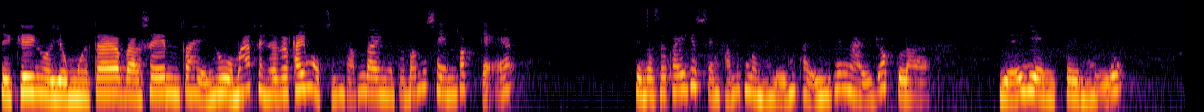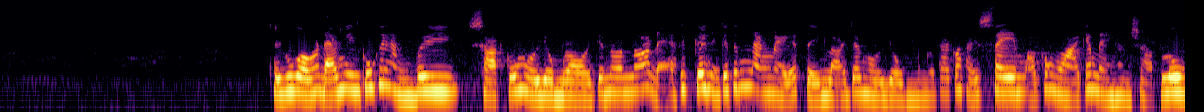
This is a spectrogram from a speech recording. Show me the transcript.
Thì khi người dùng người ta vào xem, người ta hiện Google Maps thì người ta thấy một sản phẩm đây, người ta bấm xem tất cả. Thì người ta sẽ thấy cái sản phẩm của mình hiển thị như thế này rất là dễ dàng tìm hiểu. Thì Google nó đã nghiên cứu cái hành vi search của người dùng rồi, cho nên nó đã thiết kế những cái tính năng này để tiện lợi cho người dùng. Người ta có thể xem ở có ngoài cái màn hình search luôn.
